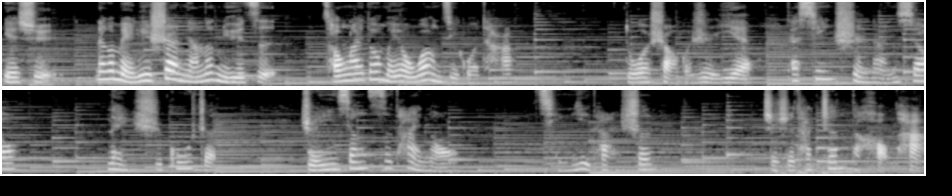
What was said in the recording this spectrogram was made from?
也许那个美丽善良的女子，从来都没有忘记过他。多少个日夜，他心事难消，泪湿孤枕，只因相思太浓，情意太深。只是他真的好怕，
